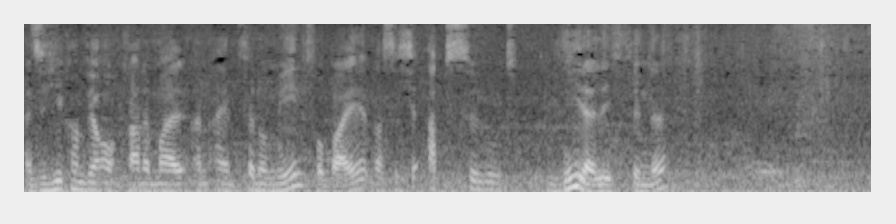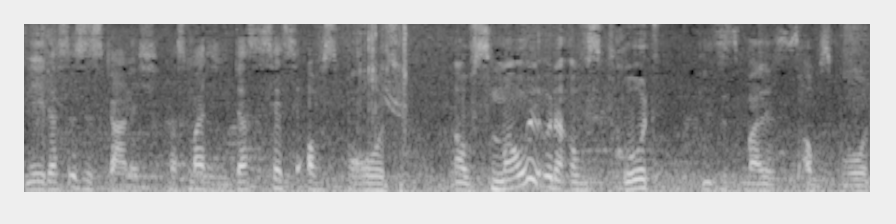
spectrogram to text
Also hier kommen wir auch gerade mal an einem Phänomen vorbei, was ich absolut widerlich finde. Nee, das ist es gar nicht. Was meinte ich? Das ist jetzt aufs Brot. Aufs Maul oder aufs Brot? Dieses Mal ist es aufs Brot.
